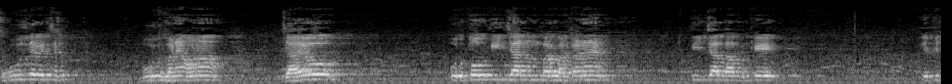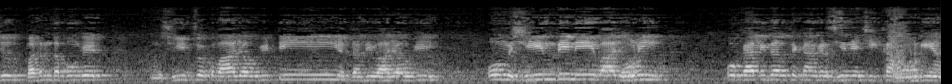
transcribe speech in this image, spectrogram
ਸਕੂਲ ਦੇ ਵਿੱਚ ਬੂਥ ਬਣਿਆ ਹੋਣਾ। ਜਾਇਓ। ਉੱਤੋਂ ਤੀਜਾ ਨੰਬਰ ਬਟਨ ਹੈ। ਤੀਜਾ ਦੱਬ ਕੇ ਇੱਕ ਜਦੋਂ ਬਟਨ ਦਬੋਗੇ, ਮਸ਼ੀਨ ਚੋਂ ਇੱਕ ਆਵਾਜ਼ ਆਊਗੀ, ਟੀ ਇਦਾਂ ਦੀ ਆਵਾਜ਼ ਆਊਗੀ। ਉਹ ਮਸ਼ੀਨ ਦੀ ਨਹੀਂ ਆਵਾਜ਼ ਹੋਣੀ। ਉਹ ਅਕਾਲੀ ਦਲ ਤੇ ਕਾਂਗਰਸੀ ਦੀਆਂ ਚੀਕਾਂ ਹੋਣਗੀਆਂ।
